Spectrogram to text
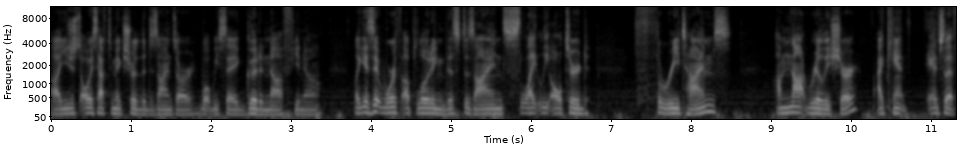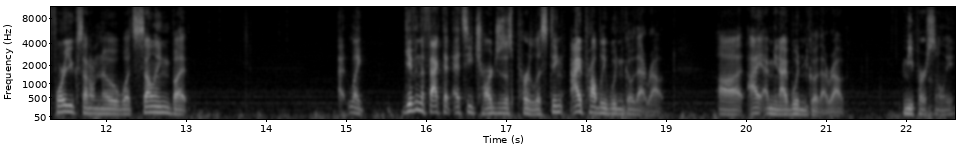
uh, you just always have to make sure the designs are what we say good enough. You know, like, is it worth uploading this design slightly altered three times? I'm not really sure. I can't answer that for you because I don't know what's selling, but like, given the fact that Etsy charges us per listing, I probably wouldn't go that route. Uh, I, I mean, I wouldn't go that route, me personally.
